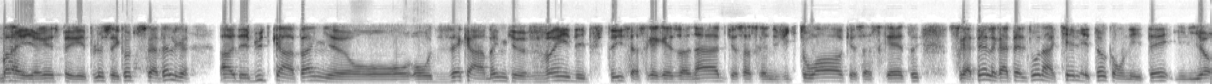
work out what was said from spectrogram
Ben, il aurait espéré plus. Écoute, tu te rappelles qu'en début de campagne, euh, on, disait quand même que 20 députés, ça serait raisonnable, que ça serait une victoire, que ça serait. Tu te rappelles, rappelle-toi dans quel état qu'on était il y a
